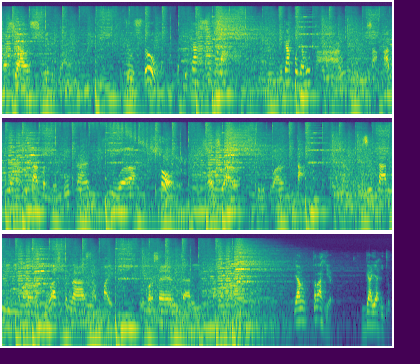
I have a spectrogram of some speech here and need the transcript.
sosial spiritual. Justru ketika susah, ketika punya utang, saatnya kita menumbuhkan jiwa soul, sosial spiritual kita dengan menyisihkan minimal dua setengah sampai 10% dari pendapatan. Yang terakhir, gaya hidup.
